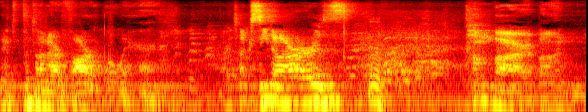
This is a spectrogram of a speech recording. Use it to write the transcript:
Let's put on our Fargo wear. our tuxedos. Cumbar buns.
